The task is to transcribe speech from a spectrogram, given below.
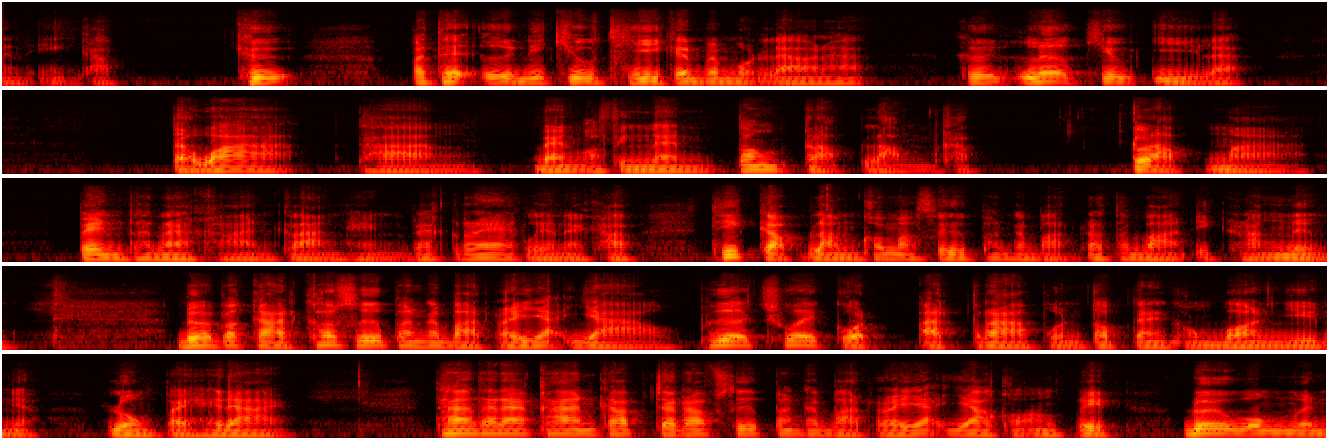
นั่นเองครับ คือประเทศอื่นนี่ QT กันไปหมดแล้วนะฮะ คือเลิก QE แล้ว แต่ว่าทาง Bank of England ต้องกลับลำครับ กลับมาเป็นธนาคารกลางแห่งแรก ๆ เลยนะครับ ที่กลับลำเข้ามาซื้อพันธบัตรรัฐบาลอีกครั้งหนึ่ง โดยประกาศเข้าซื้อพันธบัตรระยะยาว เพื่อช่วยกดอัตราผลตอบแทนของบอลยืนเนี่ยลงไปให้ได้ ทางธนาคารครับจะรับซื้อพันธบัตรระยะยาวของอังกฤษ ด้วยวงเงิน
